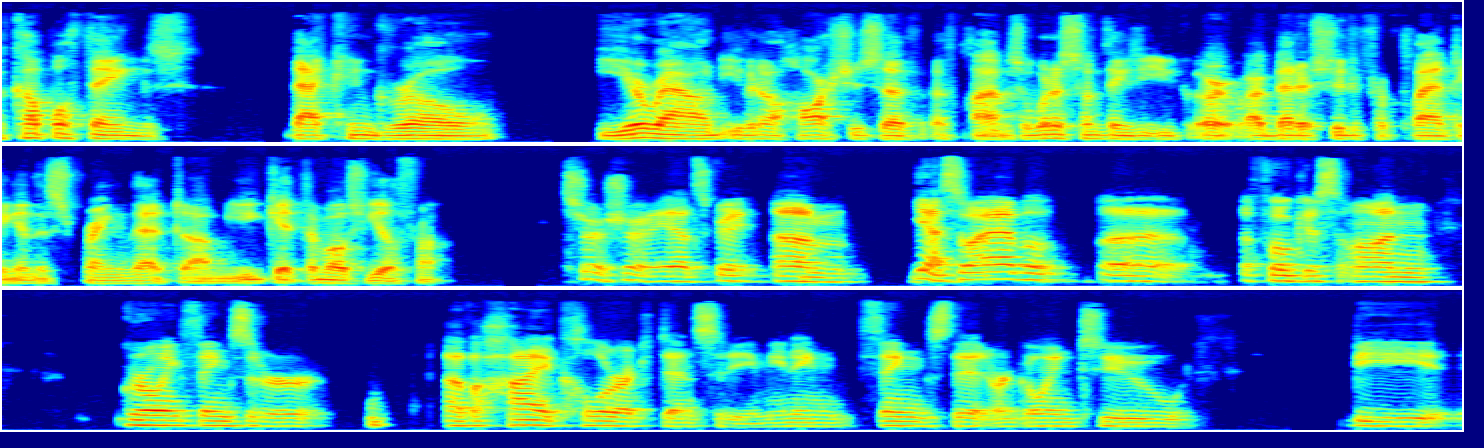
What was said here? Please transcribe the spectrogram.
a couple things that can grow year round even in the harshest of, of climates so what are some things that you are, are better suited for planting in the spring that um, you get the most yield from? Sure sure. Yeah that's great. Um, yeah so i have a, a, a focus on growing things that are of a high caloric density, meaning things that are going to be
